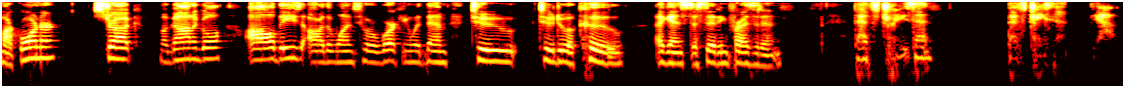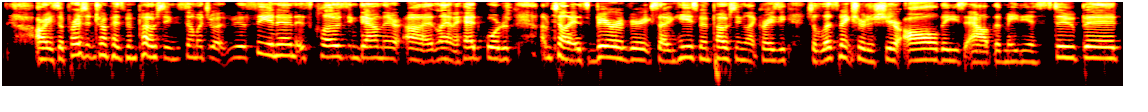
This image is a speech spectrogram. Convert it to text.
Mark Warner, Strzok, McGonigal, all these are the ones who are working with them to to do a coup against a sitting president. That's treason. That's treason. Yeah. All right. So President Trump has been posting so much about CNN is closing down their uh, Atlanta headquarters. I'm telling you, it's very, very exciting. He has been posting like crazy. So let's make sure to share all these out. The media is stupid.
